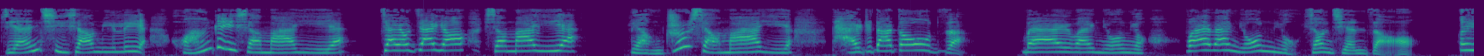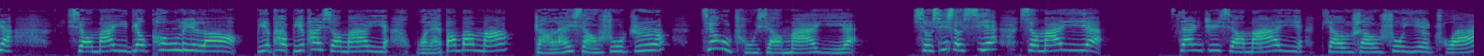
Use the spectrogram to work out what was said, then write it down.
捡起小米粒，还给小蚂蚁。加油加油，小蚂蚁！两只小蚂蚁抬着大豆子，歪歪扭扭，歪歪扭扭向前走。哎呀，小蚂蚁掉坑里了！别怕别怕，小蚂蚁，我来帮帮忙，找来小树枝，救出小蚂蚁。小心小心，小蚂蚁！三只小蚂蚁跳上树叶船，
